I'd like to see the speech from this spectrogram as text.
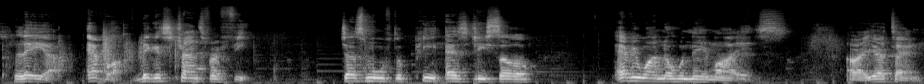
player ever. Biggest transfer fee. Just moved to PSG, so everyone know who Neymar is. All right, your turn.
